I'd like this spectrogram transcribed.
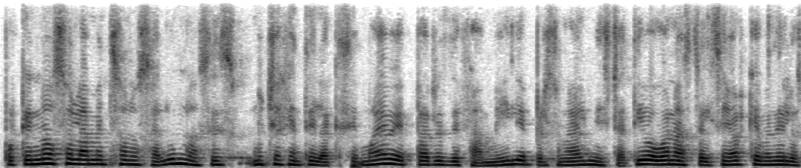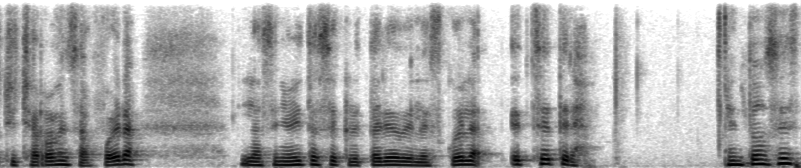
porque no solamente son los alumnos, es mucha gente la que se mueve, padres de familia, personal administrativo, bueno, hasta el señor que vende los chicharrones afuera, la señorita secretaria de la escuela, etcétera. Entonces,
